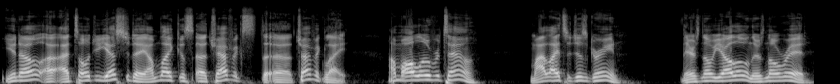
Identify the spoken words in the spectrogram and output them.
You know, I, I told you yesterday, I'm like a, a traffic uh, traffic light. I'm all over town. My lights are just green. There's no yellow and there's no red.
